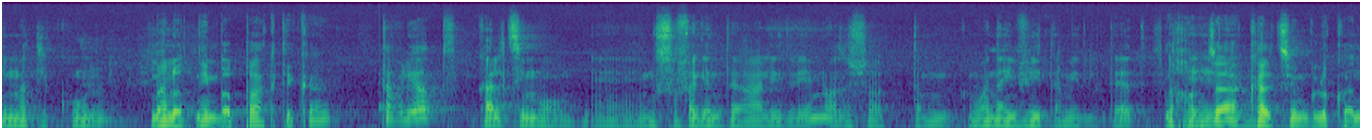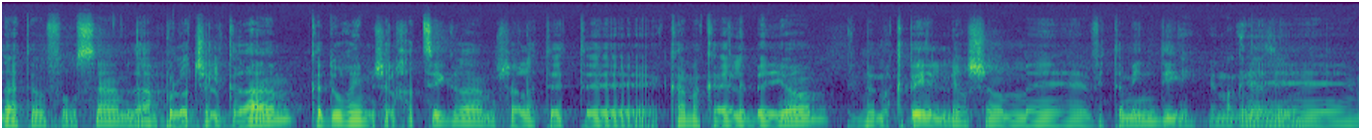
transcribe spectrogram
עם התיקון. מה נותנים בפרקטיקה? טבליות, קלצימור, אה, אם הוא סופג אנטרלית, ואם לא, אז אפשר כמובן IV תמיד לתת. נכון, אה, זה ה calcium gluconate המפורסם, זה אמפולות של גרם, כדורים של חצי גרם, אפשר לתת אה, כמה כאלה ביום, ובמקביל לרשום ויטמין D. ומגנזיום.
